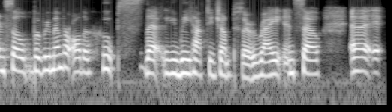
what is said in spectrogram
and so, but remember all the hoops that we have to jump through, right? And so, uh, it,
